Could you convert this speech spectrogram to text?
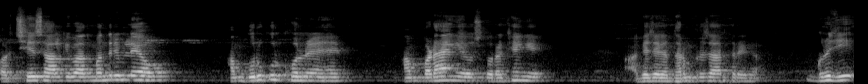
और छः साल के बाद मंदिर में ले आओ। हम गुरुकुल खोल रहे हैं। हम पढ़ाएँगे, उसको रखेंगे। आगे जाकर धर्म प्रचार करेगा। गुरुजी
